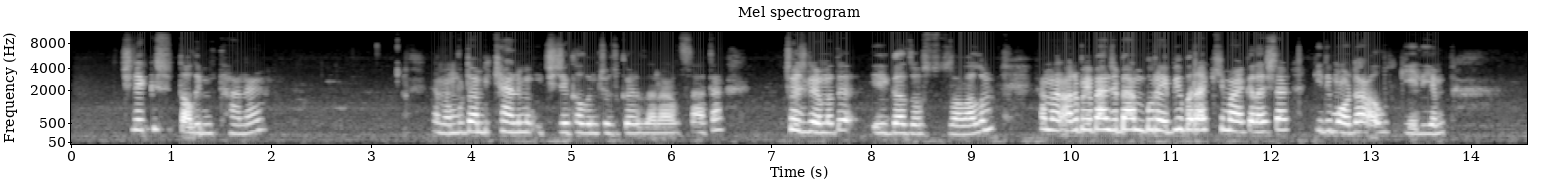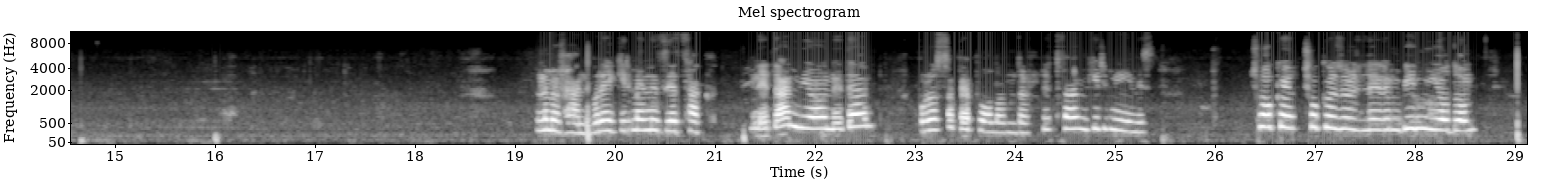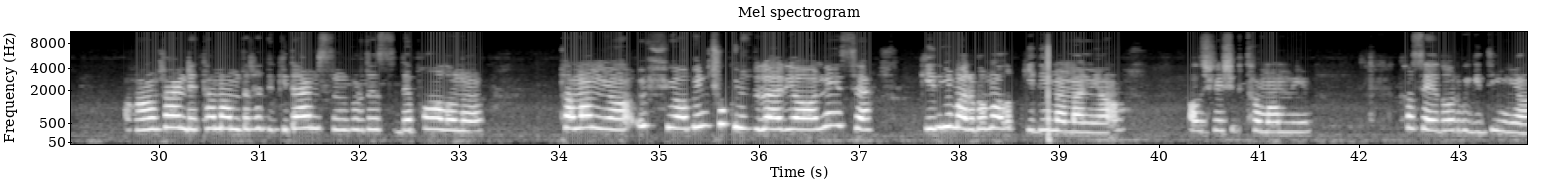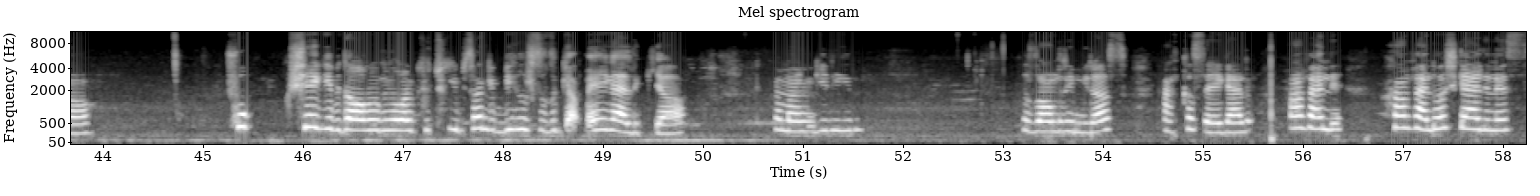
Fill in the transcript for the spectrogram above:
çilekli süt de alayım bir tane. Hemen buradan bir kendime içecek alayım. Çocuklara zararlı zaten. Çocuklarıma da e, gazozsuz alalım. Hemen arabayı bence ben buraya bir bırakayım arkadaşlar. Gideyim oradan alıp geleyim. Hanımefendi buraya girmeniz yasak. Neden ya neden? Burası depo alanıdır. Lütfen girmeyiniz. Çok çok özür dilerim. Bilmiyordum. Hanımefendi tamamdır. Hadi gider misiniz? Burası depo alanı. Tamam ya. Üf ya. Beni çok üzdüler ya. Neyse. Gideyim arabamı alıp gideyim hemen ya. Alışverişi bir tamamlayayım. Kasaya doğru bir gideyim ya. Çok şey gibi davranıyorlar. Kötü gibi. Sanki bir hırsızlık yapmaya geldik ya. Hemen gireyim. Hızlandırayım biraz. Heh, kasaya geldim. Hanımefendi. Hanımefendi hoş geldiniz.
